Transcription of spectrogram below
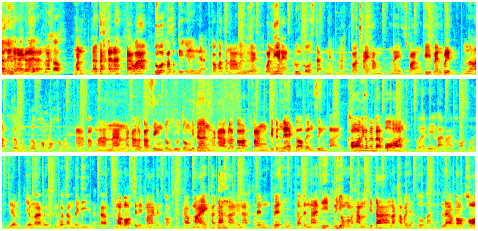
จะเรียกยังไงก็ได้แหละนะครับมันแล้วแต่นะ แต่ว่าตัวคา u ุกิเองเนี่ยก็พัฒนามาเรื่อยๆวันนี้เนี่ยรุ่น Go Stat เนี่ยนะก็ใช้ฮัมในฝั่งที่เป็นบริดเนาะเพิ่มเหมือนเพิ่มความล็อกเข้าไปอ่าประมาณนั้นนะครับแล้วก็ซิงตรงอยู่ตรงมิดเดิลนะครับแล้วก็ฝั่งที่เป็นเน็กก็เป็นซิงไป คอนี่ก็เป็นแบบโบออนสวยพี่ลายไม้คอสวย เยี่ยมเยี่ยมมากเลยคือว่าทำได้ดีนะครับ มาบอกชนิดไม้กันก่อนนะครับ ไม้ด้านในนะ เป็นเบส o ูดก็เป็นไม้ที่นิยมมามาทำกีตาร์ราคาประหยัดทั่วไป แล้วก็คอ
